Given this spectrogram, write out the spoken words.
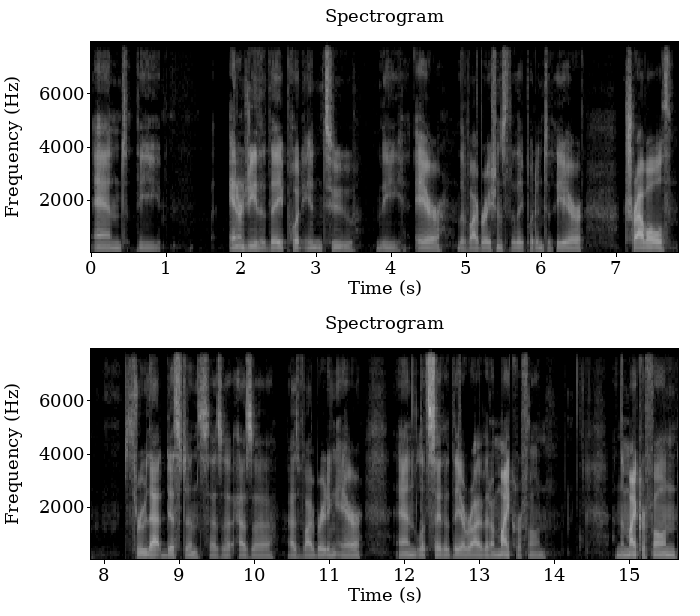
and the energy that they put into the air, the vibrations that they put into the air, travel through that distance as a as a as vibrating air, and let's say that they arrive at a microphone, and the microphone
